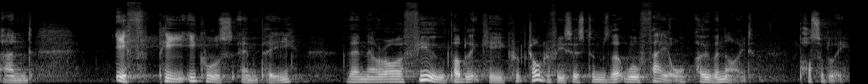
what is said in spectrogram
And if P equals NP, then there are a few public key cryptography systems that will fail overnight, possibly.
